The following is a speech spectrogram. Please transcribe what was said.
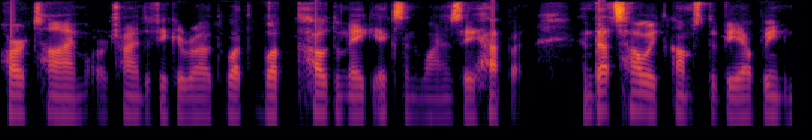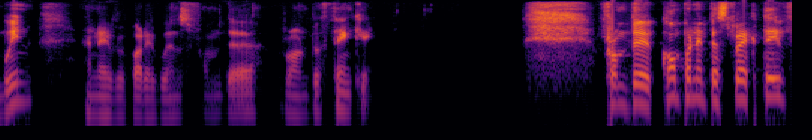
hard time or trying to figure out what what how to make X and Y and Z happen. And that's how it comes to be a win-win, and everybody wins from the round of thinking. From the company perspective,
